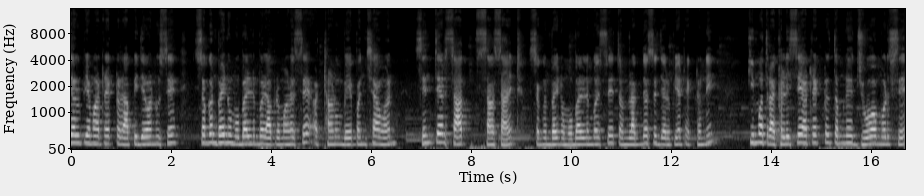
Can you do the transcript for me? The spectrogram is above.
હજાર રૂપિયામાં ટ્રેક્ટર આપી દેવાનું છે. સગનભાઈનો મોબાઈલ નંબર આ પ્રમાણે છે, અઠ્ઠાણું બે પંચાવન સિત્તેર સાત સાઠ સગનભાઈનો મોબાઈલ નંબર છે, ત્રણ લાખ દસ હજાર રૂપિયા ટ્રેક્ટરની કિંમત રાખેલી છે. આ ટ્રેક્ટર તમને જોવા મળશે.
